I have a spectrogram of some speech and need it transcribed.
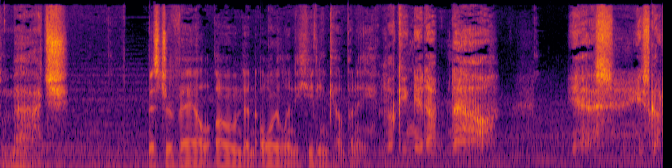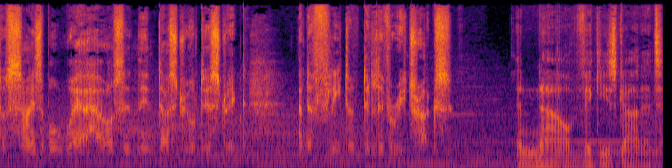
Match. Mr. Vale owned an oil and heating company. Looking it up now. Yes, he's got a sizable warehouse in the industrial district and a fleet of delivery trucks. And now Vicky's got it.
